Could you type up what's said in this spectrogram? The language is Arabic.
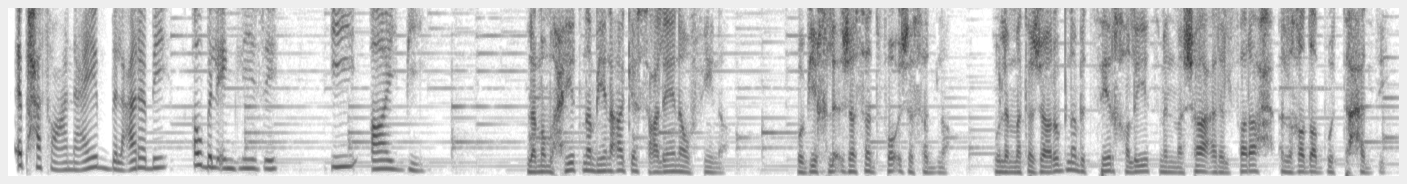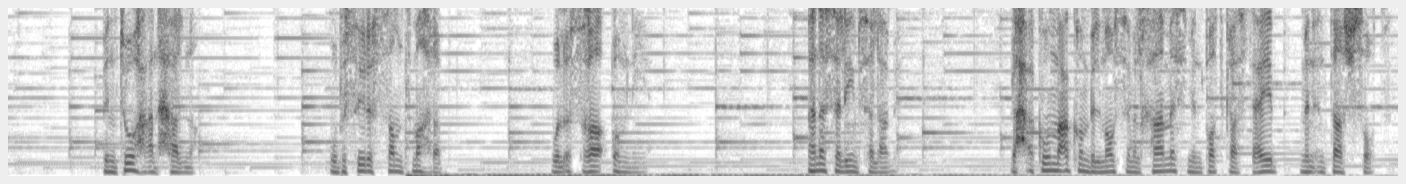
ابحثوا عن عيب بالعربي أو بالإنجليزي EIB لما محيطنا بينعكس علينا وفينا وبيخلق جسد فوق جسدنا ولما تجاربنا بتثير خليط من مشاعر الفرح الغضب والتحدي بنتوه عن حالنا وبصير الصمت مهرب والإصغاء أمنية. أنا سليم سلامة. رح أكون معكم بالموسم الخامس من بودكاست عيب من إنتاج صوت.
